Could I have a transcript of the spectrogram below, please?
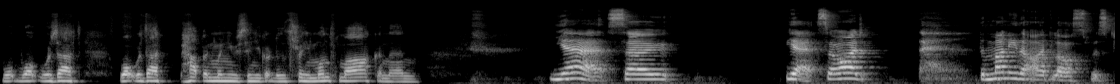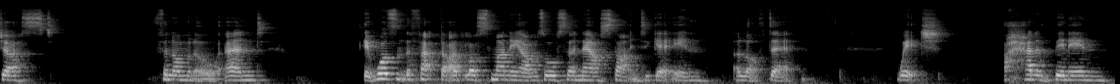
what, what was that? What was that happen when you were saying you got to the three month mark and then? Yeah. So, yeah. So I'd the money that I'd lost was just phenomenal. And it wasn't the fact that I'd lost money, I was also now starting to get in a lot of debt, which I hadn't been in.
